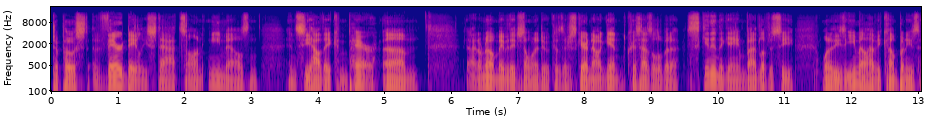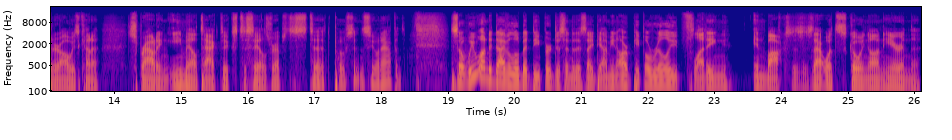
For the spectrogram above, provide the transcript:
to post their daily stats on emails and, and see how they compare. Um, I don't know. Maybe they just don't want to do it because they're scared. Now, again, Chris has a little bit of skin in the game, but I'd love to see one of these email heavy companies that are always kind of sprouting email tactics to sales reps to, to post it and see what happens. So, we wanted to dive a little bit deeper just into this idea. I mean, are people really flooding inboxes? Is that what's going on here in the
